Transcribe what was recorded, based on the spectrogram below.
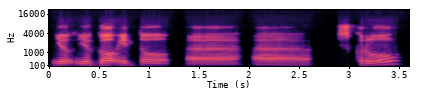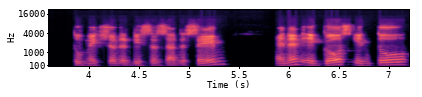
you, you go into a, a screw to make sure the distance are the same. And then it goes into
